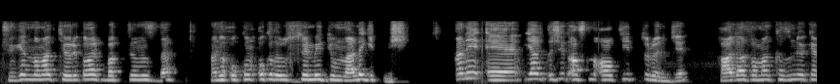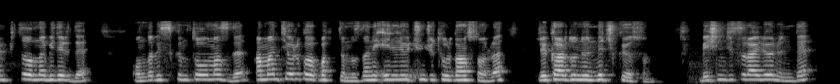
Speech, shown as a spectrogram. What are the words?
Çünkü normal teorik olarak baktığımızda hani Ocon o kadar uzun süre mediumlarla gitmiş. Hani e, yaklaşık aslında 6-7 tur önce hala zaman kazanıyorken pit alınabilirdi. Onda bir sıkıntı olmazdı. Ama hani teorik olarak baktığımızda hani 53. turdan sonra Ricardo'nun önüne çıkıyorsun. 5. sırayla önünde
